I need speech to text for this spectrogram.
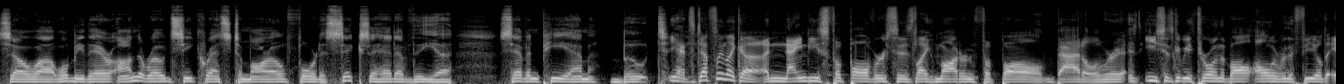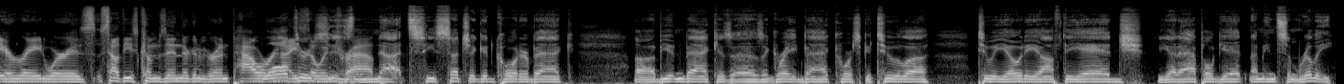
So uh, we'll be there on the road, Seacrest tomorrow, four to six, ahead of the uh, seven p.m. boot. Yeah, it's definitely like a, a, '90s football versus like modern football battle, where East is going to be throwing the ball all over the field, air raid, whereas Southeast comes in, they're going to be running power Walters and ISO and is trap. Nuts! He's such a good quarterback. Uh, Butenbach is a, is a great back. Of course, Gatula, Tuioti off the edge. You got Applegate. I mean, some really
